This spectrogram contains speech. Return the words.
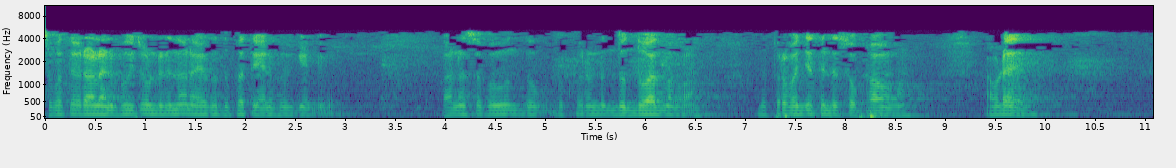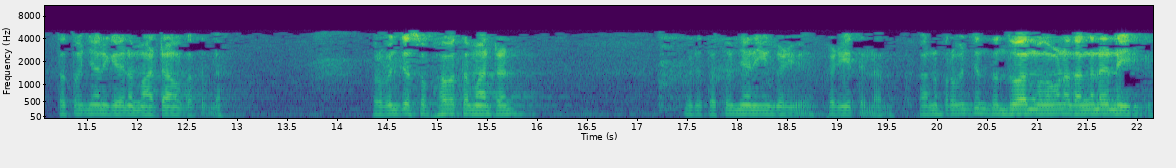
സുഖത്തെ ഒരാൾ അനുഭവിച്ചുകൊണ്ടിരുന്നാൽ അയാൾക്ക് ദുഃഖത്തെ അനുഭവിക്കേണ്ടി വരും. കാരണം സുഖവും ദുഃഖവും രണ്ടും ദ്വന്ദ്വാത്മകമാണ്. അത് പ്രപഞ്ചത്തിന്റെ സ്വഭാവമാണ്. അവിടെ തത്വജ്ഞാനിക്ക് അതിനെ മാറ്റാൻ ഒക്കത്തില്ല. പ്രപഞ്ച സ്വഭാവത്തെ മാറ്റാൻ ഒരു തത്വജ്ഞാനിക്കും കഴിയ കഴിയത്തില്ല. കാരണം പ്രപഞ്ചം ദ്വന്ദ്വാത്മകമാണ് അതങ്ങനെ തന്നെ ഇരിക്കും.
